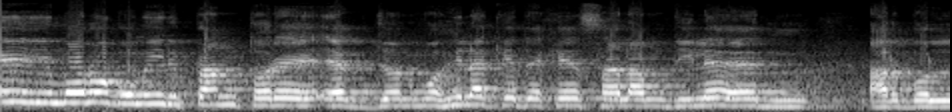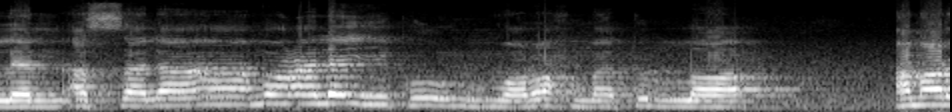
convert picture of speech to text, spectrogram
এই মরুভূমির প্রান্তরে একজন মহিলাকে দেখে সালাম দিলেন আর বললেন, আসসালামু আলাইকুম রাহমাতুল্লাহ। আমার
